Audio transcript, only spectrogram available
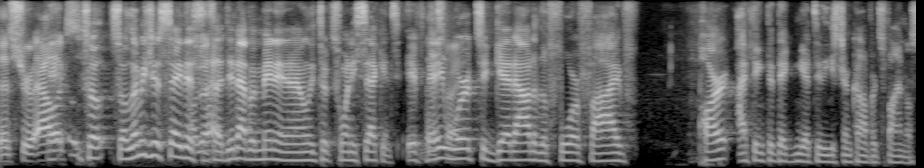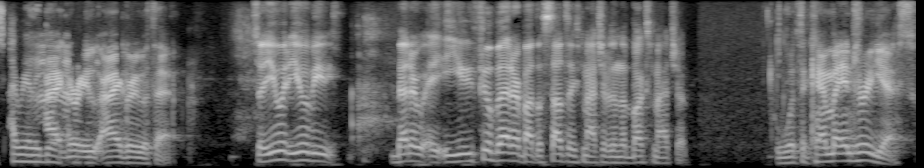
That's true. Alex, So, so let me just say this: Oh, since I did have a minute and I only took 20 seconds, if they That's right. were to get out of the four or five part, I think that they can get to the Eastern Conference Finals. I really do. I agree. I agree with that. So you would you would be better. You feel better about the Celtics matchup than the Bucks matchup. With the Kemba injury, yes.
